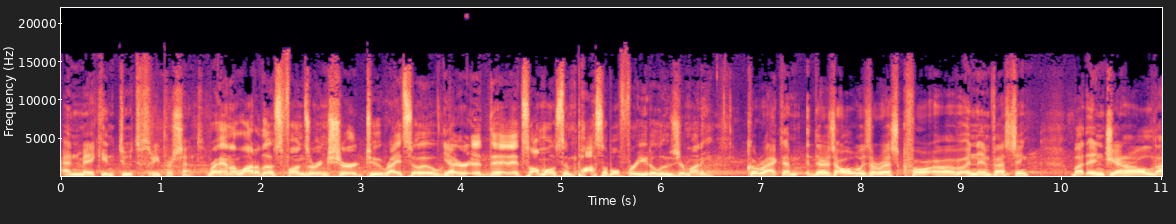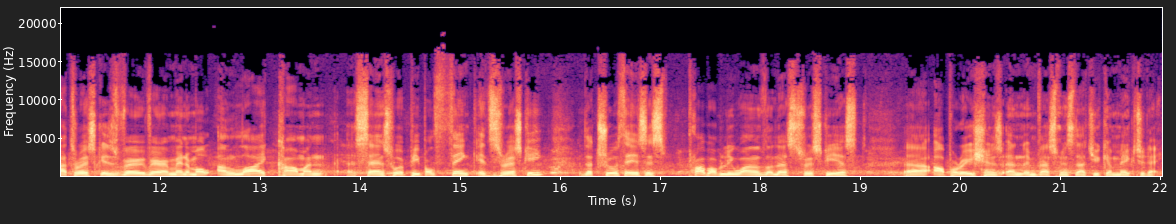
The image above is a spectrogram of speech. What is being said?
and making 2 to 3%. Right, and a lot of those funds are insured too, right? So Yeah. it's almost impossible for you to lose your money. Correct. Um, there's always a risk for uh, in investing, but in general, that risk is very, very minimal. Unlike common sense, where people think it's risky, the truth is it's probably one of the less riskiest uh, operations and investments that you can make today.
